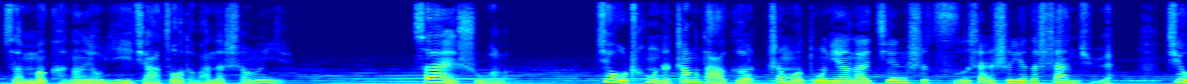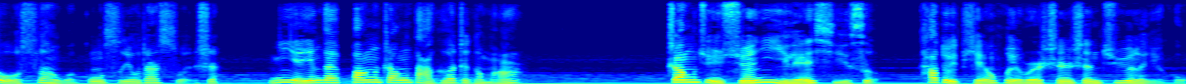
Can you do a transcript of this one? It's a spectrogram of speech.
怎么可能有一家做得完的生意？再说了。”就冲着张大哥这么多年来坚持慈善事业的善举，就算我公司有点损失，你也应该帮张大哥这个忙。张俊轩一脸喜色，他对田慧文深深鞠了一躬。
